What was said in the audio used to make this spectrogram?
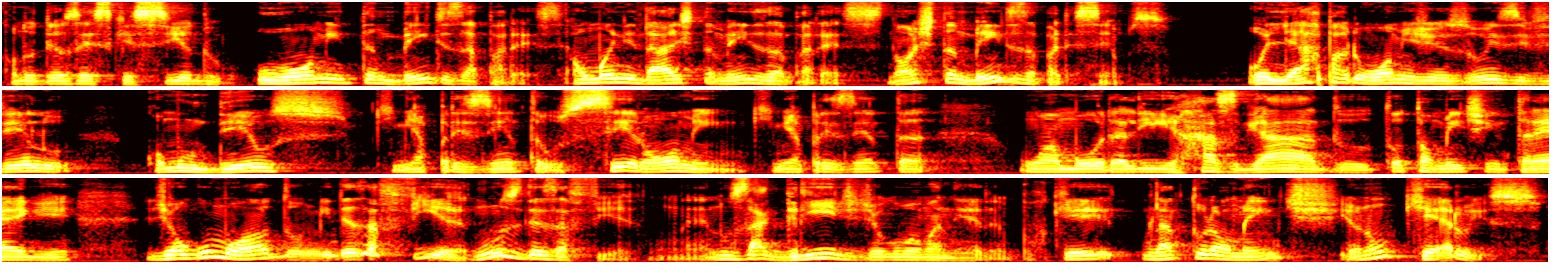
quando Deus é esquecido, o homem também desaparece, a humanidade também desaparece, nós também desaparecemos. Olhar para o homem Jesus e vê-lo como um Deus que me apresenta o ser homem, que me apresenta um amor ali rasgado, totalmente entregue, de algum modo me desafia, nos desafia, né? nos agride de alguma maneira, porque naturalmente eu não quero isso.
